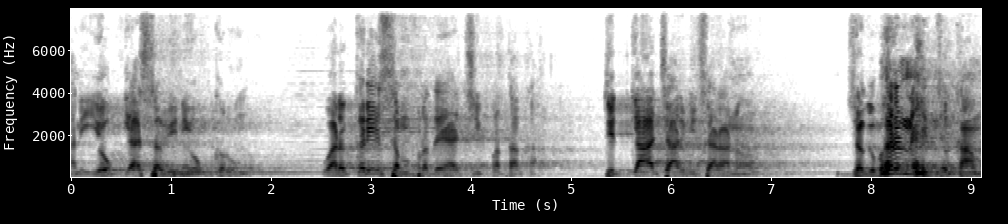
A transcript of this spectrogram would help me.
आणि योग्य असा विनियोग करून वारकरी संप्रदायाची पताका तितक्या आचार विचारानं जगभर न्यायचं काम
